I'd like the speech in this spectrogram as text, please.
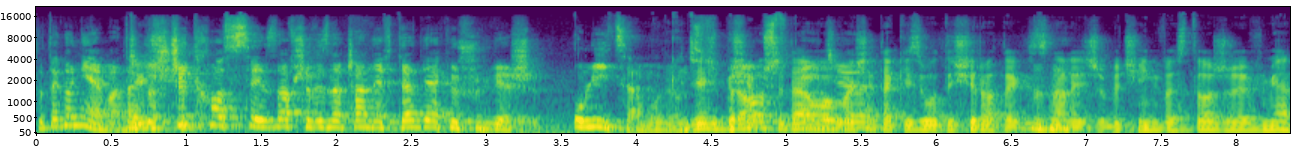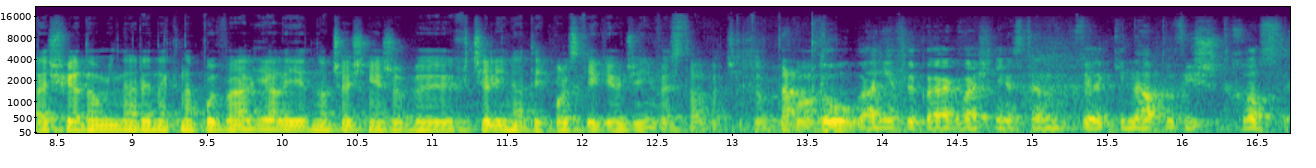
Do tego nie ma. Tak, to Gdzieś- szczyt hossy jest zawsze wyznaczany wtedy, jak już wiesz, ulica mówiąc Gdzieś by się przydało idzie. właśnie taki złoty środek Mhm. znaleźć, żeby ci inwestorzy w miarę świadomi na rynek napływali, ale jednocześnie, żeby chcieli na tej polskiej giełdzie inwestować. I to by Tak. było... Długo, a nie tylko jak właśnie jest ten wielki napływ i szczyt hossy.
